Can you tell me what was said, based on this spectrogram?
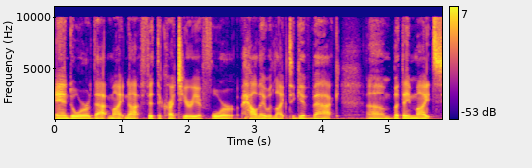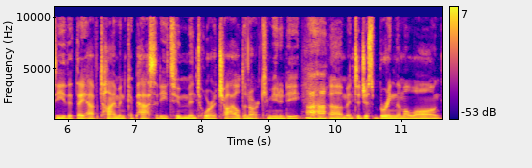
and or that might not fit the criteria for how they would like to give back um, but they might see that they have time and capacity to mentor a child in our community uh-huh. um, and to just bring them along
